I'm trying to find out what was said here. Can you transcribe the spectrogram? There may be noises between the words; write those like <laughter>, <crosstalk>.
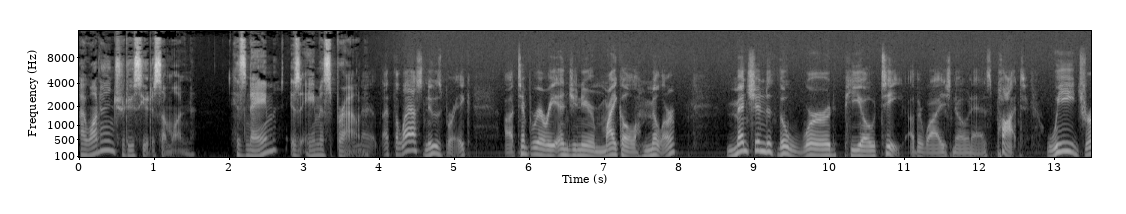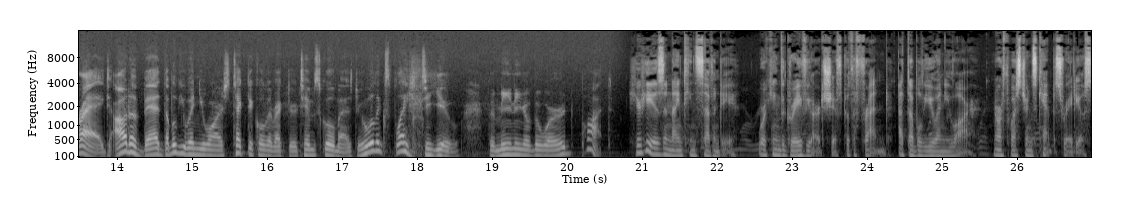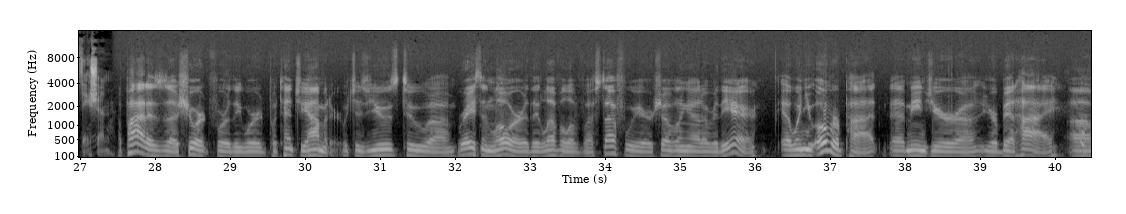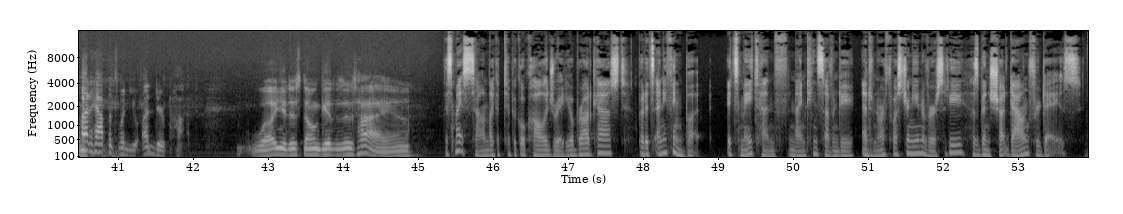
I want to introduce you to someone. His name is Amos Brown. At the last news break, uh, temporary engineer Michael Miller mentioned the word POT, otherwise known as pot. We dragged out of bed WNUR's technical director, Tim Schoolmaster, who will explain <laughs> to you the meaning of the word pot. Here he is in 1970, working the graveyard shift with a friend at WNUR, Northwestern's campus radio station. A pot is uh, short for the word potentiometer, which is used to uh, raise and lower the level of uh, stuff we are shoveling out over the air. Uh, when you overpot, that means you're uh, you're a bit high. Um, well, what happens when you underpot? Well, you just don't get it as high. Uh. This might sound like a typical college radio broadcast, but it's anything but. It's May 10th, 1970, and Northwestern University has been shut down for days.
